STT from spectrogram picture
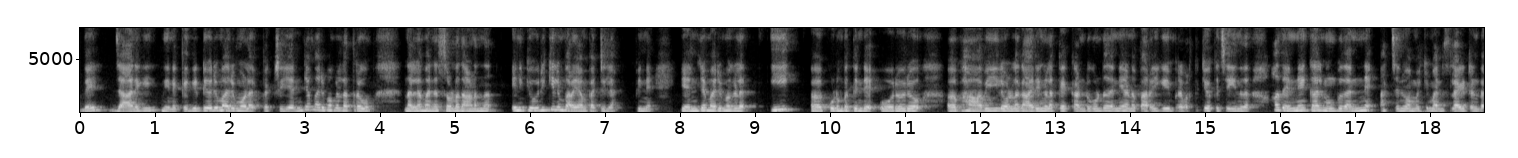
ദേ ജാനകി നിനക്ക് കിട്ടിയ ഒരു മരുമോളെ. പക്ഷെ എന്റെ മരുമകളുടെ അത്രവും നല്ല മനസ്സുള്ളതാണെന്ന് എനിക്ക് ഒരിക്കലും പറയാൻ പറ്റില്ല. പിന്നെ എന്റെ മരുമകൾ ഈ കുടുംബത്തിന്റെ ഓരോരോ ഭാവിയിലുള്ള കാര്യങ്ങളൊക്കെ കണ്ടുകൊണ്ട് തന്നെയാണ് പറയുകയും പ്രവർത്തിക്കുകയും ഒക്കെ ചെയ്യുന്നത്. അത് എന്നേക്കാൾ മുമ്പ് തന്നെ അച്ഛനും അമ്മയ്ക്കും മനസ്സിലായിട്ടുണ്ട്.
